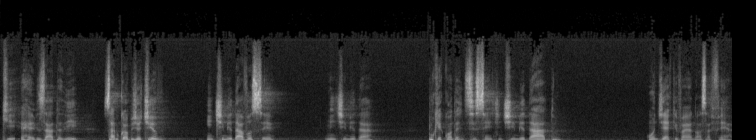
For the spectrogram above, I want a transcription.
que é realizada ali, sabe qual é o objetivo? Intimidar você. Me intimidar. Porque quando a gente se sente intimidado, onde é que vai a nossa fé?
